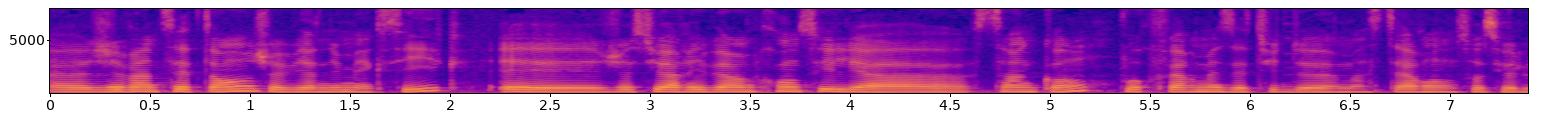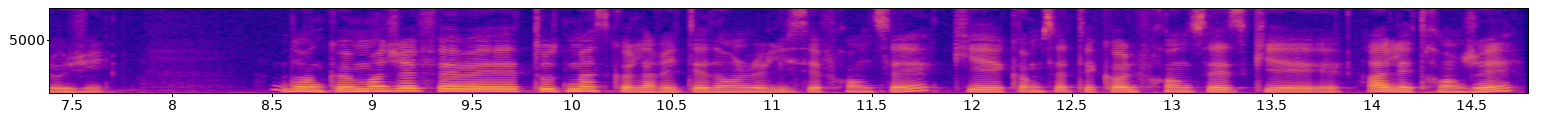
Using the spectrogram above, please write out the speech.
euh, j'ai 27 ans, je viens du Mexique et je suis arrivée en France il y a 5 ans pour faire mes études de master en sociologie. Donc euh, moi j'ai fait toute ma scolarité dans le lycée français, qui est comme cette école française qui est à l'étranger.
